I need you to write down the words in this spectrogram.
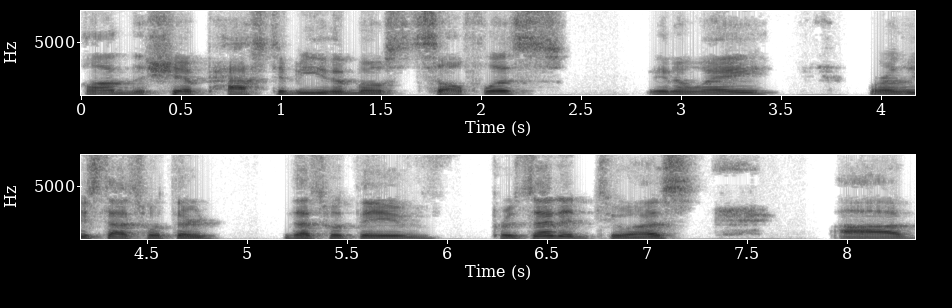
on the ship has to be the most selfless in a way, or at least that's what they're that's what they've presented to us. Uh,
